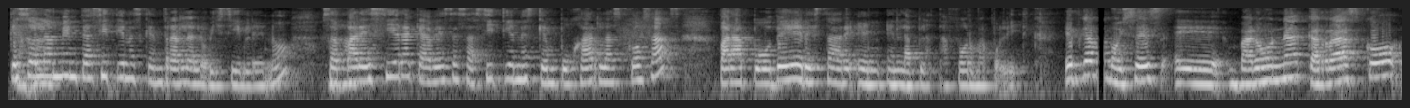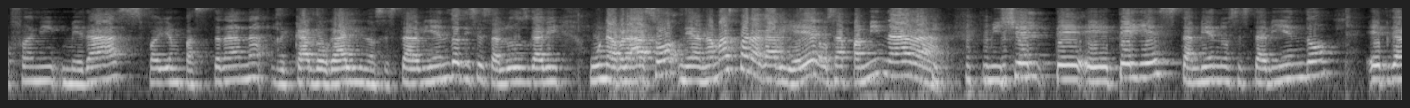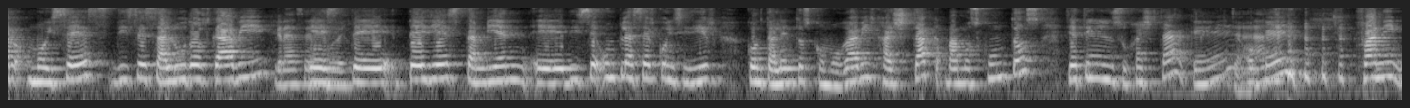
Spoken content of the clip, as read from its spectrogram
que solamente así tienes que entrarle a lo visible, ¿no? O sea, pareciera que a veces así tienes que empujar las cosas para poder estar en, en la plataforma política. Edgar Moisés eh, Barona, Carrasco, Fanny Meraz, Fabián Pastrana, Ricardo Gali nos está viendo, dice saludos Gaby, un abrazo, nada más para Gaby, ¿eh? o sea, para mí nada. Michelle eh, Telles también nos está viendo. Edgar Moisés dice saludos Gaby. Gracias. Este, Telles también eh, dice un placer coincidir con talentos como Gaby. Hashtag vamos juntos. Ya tienen su hashtag, ¿eh? Ok. Fanny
